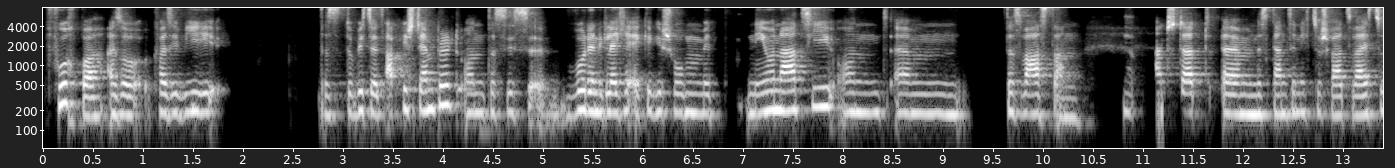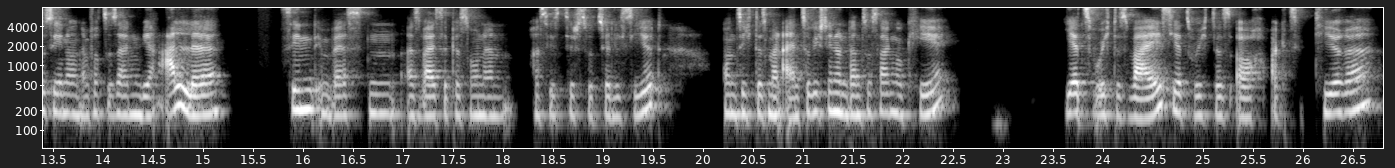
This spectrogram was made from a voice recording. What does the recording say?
furchtbar. Also quasi wie, das, du bist jetzt abgestempelt und das ist, äh, wurde in die gleiche Ecke geschoben mit Neonazi und ähm, das war's dann. Ja. Anstatt ähm, das Ganze nicht so schwarz-weiß zu sehen und einfach zu sagen, wir alle sind im Westen als weiße Personen rassistisch sozialisiert und sich das mal einzugestehen und dann zu sagen, okay, jetzt wo ich das weiß, jetzt wo ich das auch akzeptiere,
